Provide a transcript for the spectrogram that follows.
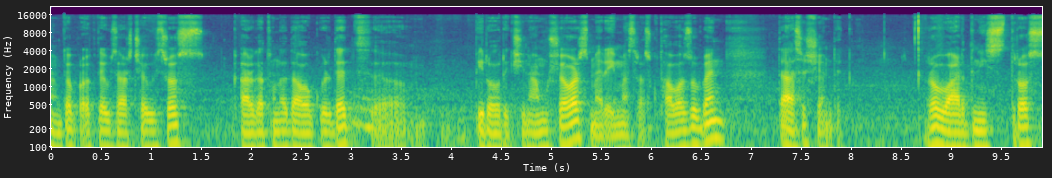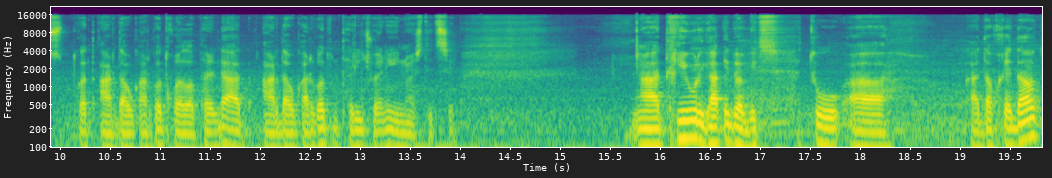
ამიტომ პროექტების არჩევის დროს კარგად უნდა დავაკვირდეთ პირველ რიგში ნამუშევარს, მე იმას რას გვთავაზობენ და ასე შემდეგ. რო ვარდნის დროს, თქვა, არ დავკარგოთ ყველაფერი და არ დავკარგოთ მთელი ჩვენი ინვესტიცია. აა დღიური გაყიდვებით თუ აა გადავხედავთ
